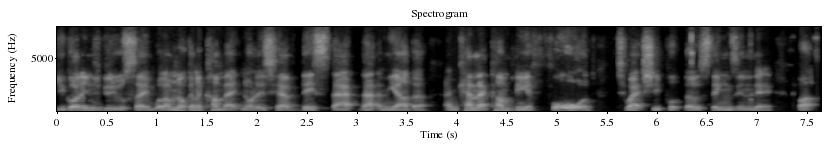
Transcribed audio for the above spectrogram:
you got individuals saying, Well, I'm not going to come back, not unless you have this, that, that, and the other. And can that company afford to actually put those things in there? But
